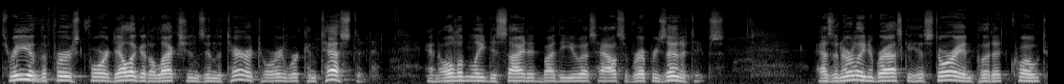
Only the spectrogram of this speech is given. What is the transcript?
Three of the first four delegate elections in the territory were contested and ultimately decided by the U.S. House of Representatives. As an early Nebraska historian put it, quote,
